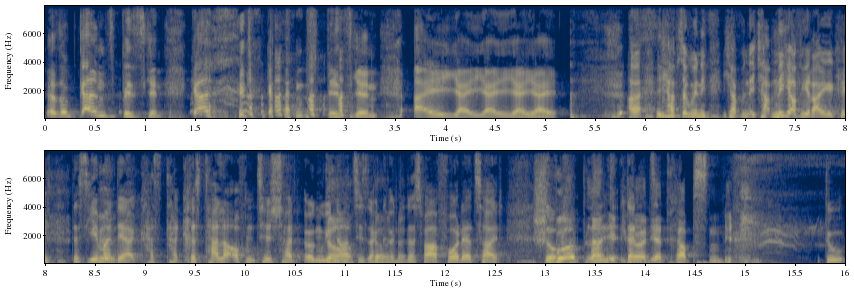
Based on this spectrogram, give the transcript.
Ja, so ganz bisschen. Ganz, ganz bisschen. Ei, ei, ei, ei, ei. Aber ich habe irgendwie nicht, ich habe ich hab nicht auf die Reihe gekriegt, dass jemand, der Kristalle auf dem Tisch hat, irgendwie doch, Nazi sein doch, könnte. Das war vor der Zeit. So, Schwurbler, ich höre dir trapsen. Du,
